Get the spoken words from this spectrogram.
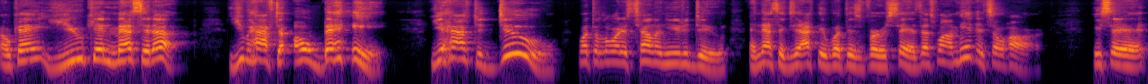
Okay? You can mess it up. You have to obey. You have to do what the Lord is telling you to do. And that's exactly what this verse says. That's why I'm hitting it so hard. He said,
